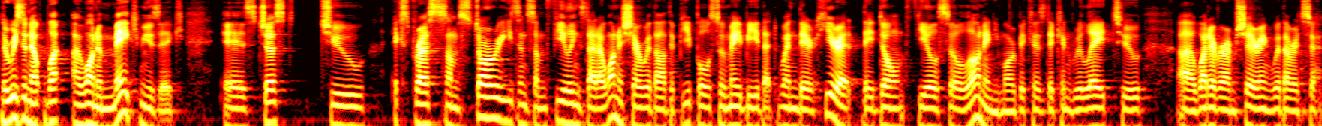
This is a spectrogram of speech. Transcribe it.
the reason I, what I want to make music is just to express some stories and some feelings that I want to share with other people. So maybe that when they hear it, they don't feel so alone anymore because they can relate to uh, whatever I'm sharing, whether it's a,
